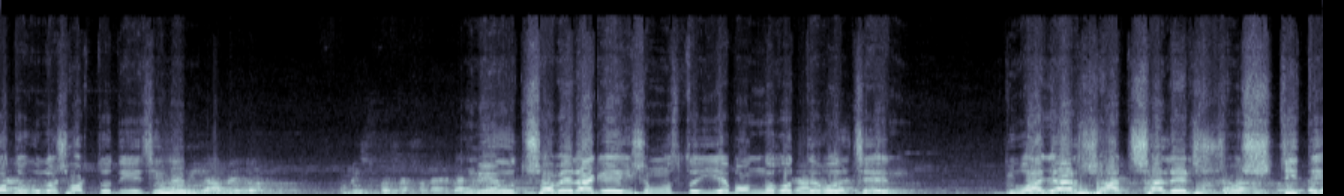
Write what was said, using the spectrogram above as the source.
কতগুলো শর্ত দিয়েছিলেন? আবেদন পুলিশ প্রশাসনের কাছে উনি উৎসবের আগে এই সমস্ত ইয়ে বন্ধ করতে বলছেন দু সাত সালের ষষ্ঠীতে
